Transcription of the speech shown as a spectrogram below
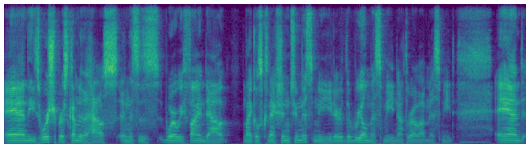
And these worshippers come to the house. And this is where we find out Michael's connection to Miss Mead, or the real Miss Mead, not the robot Miss Mead. And,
